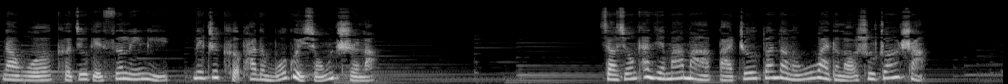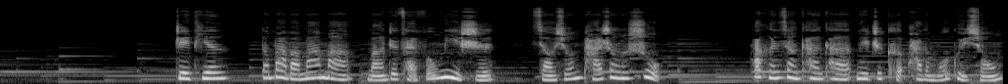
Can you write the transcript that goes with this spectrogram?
那我可就给森林里那只可怕的魔鬼熊吃了。”小熊看见妈妈把粥端到了屋外的老树桩上。这天，当爸爸妈妈忙着采蜂蜜时，小熊爬上了树。他很想看看那只可怕的魔鬼熊。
